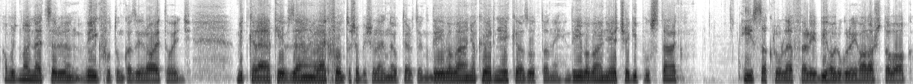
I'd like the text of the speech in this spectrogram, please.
Ha most nagyon egyszerűen végfutunk azért rajta, hogy mit kell elképzelni, a legfontosabb és a legnagyobb területünk Dévaványa környéke, az ottani Dévaványa egységi puszták, északról lefelé biharugrai halastavak,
